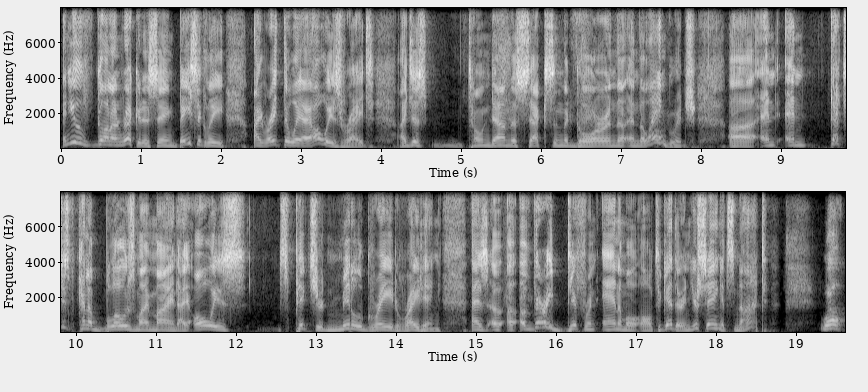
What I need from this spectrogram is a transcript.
and you've gone on record as saying basically, I write the way I always write. I just tone down the sex and the gore and the and the language, uh, and and that just kind of blows my mind. I always pictured middle grade writing as a, a, a very different animal altogether. And you're saying it's not? Well,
